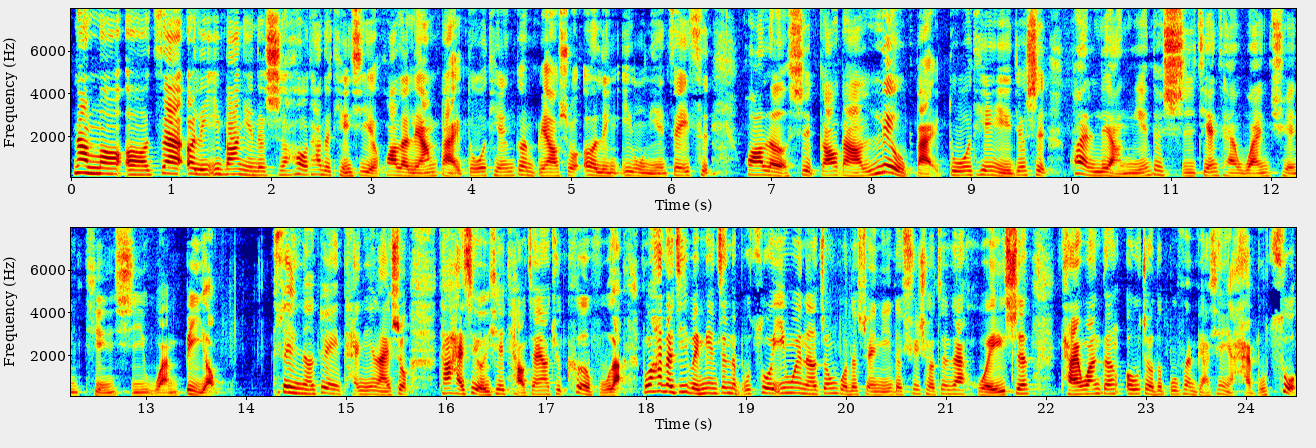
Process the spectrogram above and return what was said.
那么呃，在二零一八年的时候，它的填息也花了两百多天，更不要说二零一五年这一次。花了是高达六百多天，也就是快两年的时间才完全填息完毕哦。所以呢，对于台泥来说，它还是有一些挑战要去克服了。不过它的基本面真的不错，因为呢，中国的水泥的需求正在回升，台湾跟欧洲的部分表现也还不错。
